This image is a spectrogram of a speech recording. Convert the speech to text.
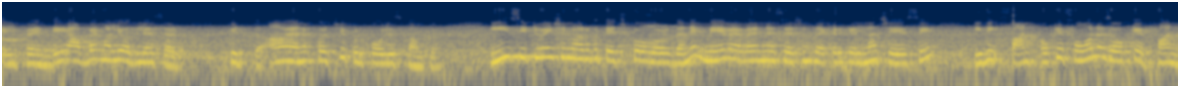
వెళ్ళిపోయింది. ఆ అబ్బాయి మళ్ళీ వదిలేశాడు కిడ్ ఆమె వెనక్కి వచ్చి ఇప్పుడు పోలీస్ కంప్లైంట్ ఈ సిచ్యువేషన్ వరకు తెచ్చుకోకూడదని మేము అవేర్నెస్ సెషన్స్ ఎక్కడికి వెళ్ళినా చేసి ఇది fun okay phone is okay fun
